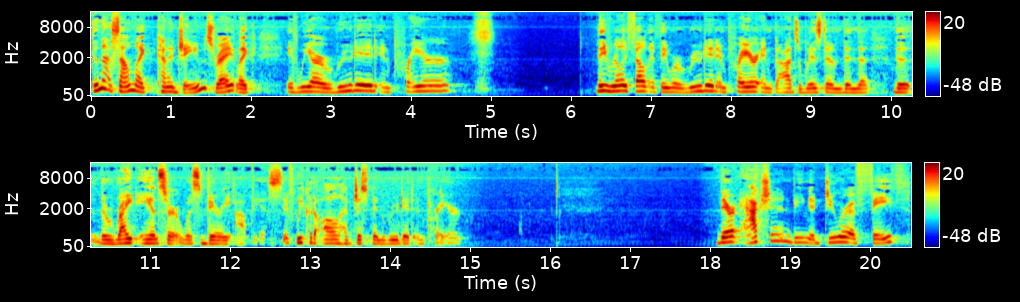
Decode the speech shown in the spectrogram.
Didn't that sound like kind of James, right? Like, if we are rooted in prayer, they really felt if they were rooted in prayer and God's wisdom, then the, the, the right answer was very obvious. If we could all have just been rooted in prayer. Their action, being a doer of faith,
